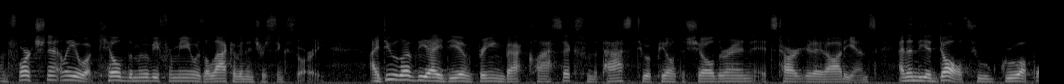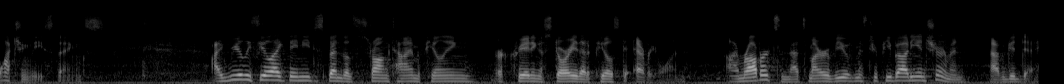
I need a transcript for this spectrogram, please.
Unfortunately, what killed the movie for me was a lack of an interesting story. I do love the idea of bringing back classics from the past to appeal to children, its targeted audience, and then the adults who grew up watching these things. I really feel like they need to spend a strong time appealing or creating a story that appeals to everyone. I'm Roberts, and that's my review of Mr. Peabody and Sherman. Have a good day.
